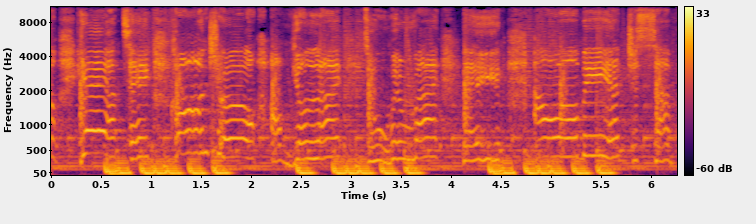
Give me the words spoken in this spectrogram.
Yourself. Yeah, take control of your life. Do it right, babe. I will be at your side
